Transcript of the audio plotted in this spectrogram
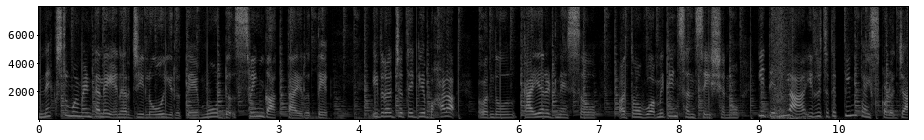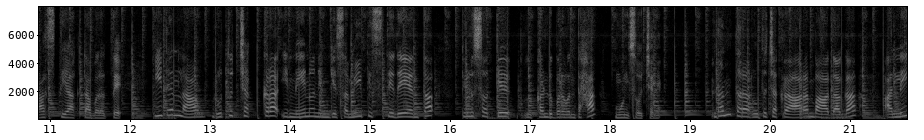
ನೆಕ್ಸ್ಟ್ ಮೂಮೆಂಟಲ್ಲೇ ಎನರ್ಜಿ ಲೋ ಇರುತ್ತೆ ಮೂಡ್ ಸ್ವಿಂಗ್ ಆಗ್ತಾ ಇರುತ್ತೆ. ಇದರ ಜೊತೆಗೆ ಬಹಳ ಒಂದು ಟಯರ್ಡ್ನೆಸ್ಸು ಅಥವಾ ವಾಮಿಟಿಂಗ್ ಸೆನ್ಸೇಷನು ಇದೆಲ್ಲ ಇದ್ರ ಜೊತೆ ಪಿಂಪಲ್ಸ್ಗಳು ಜಾಸ್ತಿ ಆಗ್ತಾ ಬರುತ್ತೆ. ಇದೆಲ್ಲ ಋತುಚಕ್ರ ಇನ್ನೇನು ನಿಮಗೆ ಸಮೀಪಿಸ್ತಿದೆ ಅಂತ ತಿಳಿಸೋಕ್ಕೆ ಕಂಡುಬರುವಂತಹ ಮುನ್ಸೂಚನೆ. ನಂತರ ಋತುಚಕ್ರ ಆರಂಭ ಆದಾಗ ಅಲ್ಲಿ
